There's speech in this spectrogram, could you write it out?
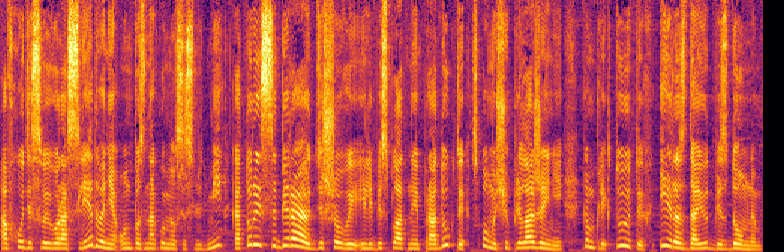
а в ходе своего расследования он познакомился с людьми, которые собирают дешевые или бесплатные продукты с помощью приложений, комплектуют их и раздают бездомным.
